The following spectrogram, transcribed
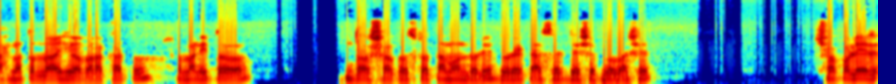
রহমতুল্লাহ বারাকাত সম্মানিত দর্শক ও শ্রোতা মণ্ডলী, দূরে কাছের দেশে প্রবাসের সকলের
